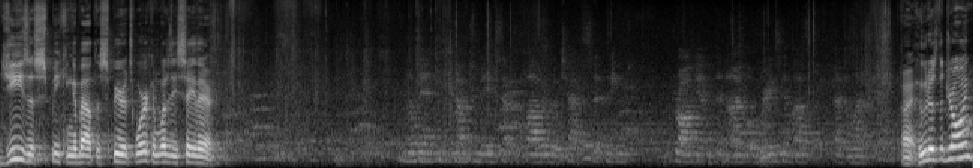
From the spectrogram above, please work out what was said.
Jesus speaking about the Spirit's work. And what does He say there? No man can come to me except the Father which hath sent me draw him, and I will raise him up at the last day. All right, who does the drawing?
